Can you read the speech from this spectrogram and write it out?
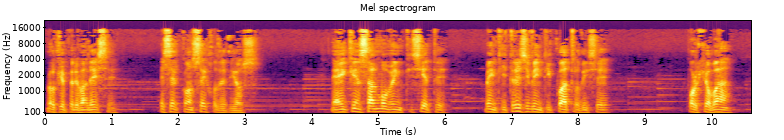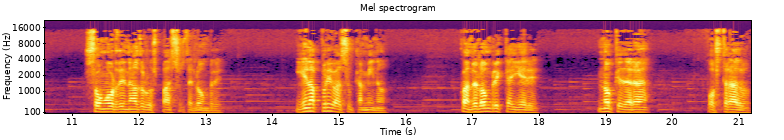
lo que prevalece es el consejo de Dios. De ahí que en Salmo 27, 23 y 24 dice, por Jehová son ordenados los pasos del hombre, y él aprueba su camino. Cuando el hombre cayere, no quedará postrado,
